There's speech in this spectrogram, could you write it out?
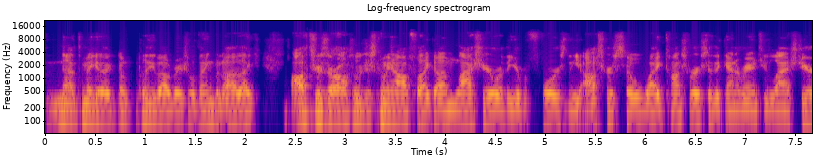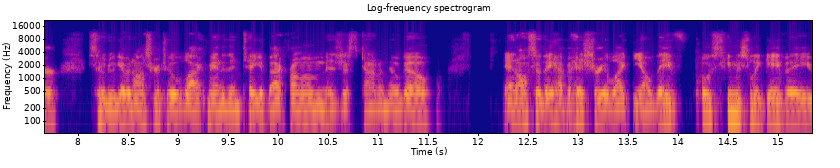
not to make it a completely about racial thing, but uh, like Oscars are also just coming off like um last year or the year before is the Oscars so white controversy they kind of ran to last year. So to give an Oscar to a black man and then take it back from him is just kind of a no go. And also they have a history of like you know they've posthumously gave a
